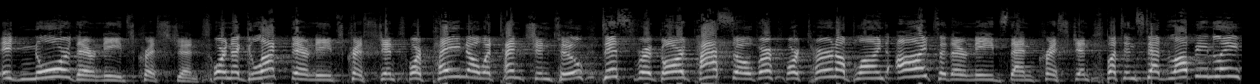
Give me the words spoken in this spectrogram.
ignore their needs, Christian, or neglect their needs, Christian, or pay no attention to, disregard, pass over, or turn a blind eye to their needs, then, Christian, but instead lovingly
